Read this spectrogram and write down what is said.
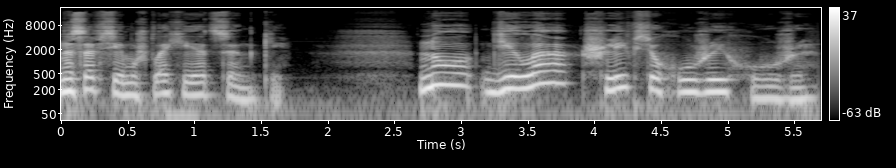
на совсем уж плохие оценки. Но дела шли все хуже и хуже.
